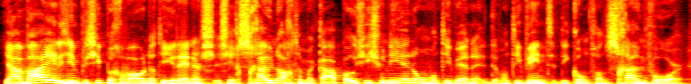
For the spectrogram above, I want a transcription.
Ja, een waaier is in principe gewoon dat die renners zich schuin achter elkaar positioneren. om- Want die, wennen, de- want die wind die komt van schuin voor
